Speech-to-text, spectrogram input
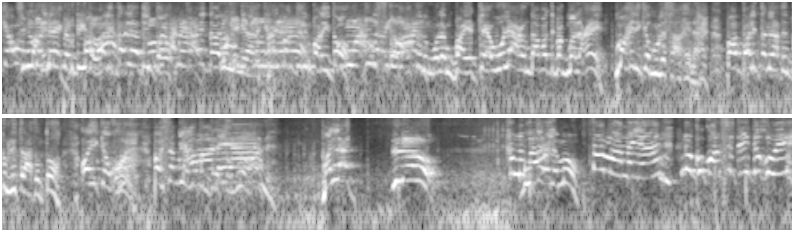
Ikaw ang makinig! mag-enter dito, ha? Palitan natin to! Na. Kahit ano Makinig mangyari, ka kahit muna. magdilim pa rito! Huwag mo akong Gusto natin ng walang bayad, kaya wala kang dapat ipagmalaki! Makinig ka muna sa akin, ha? Papalitan natin itong litratong to! O ikaw, Cole! Pagsabihan mo Tama ng na direktor mo, ha? yan! Malag! Lulu! Ano ba? Buti alam mo! Tama na yan! Nagkukonsentrate ako eh!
